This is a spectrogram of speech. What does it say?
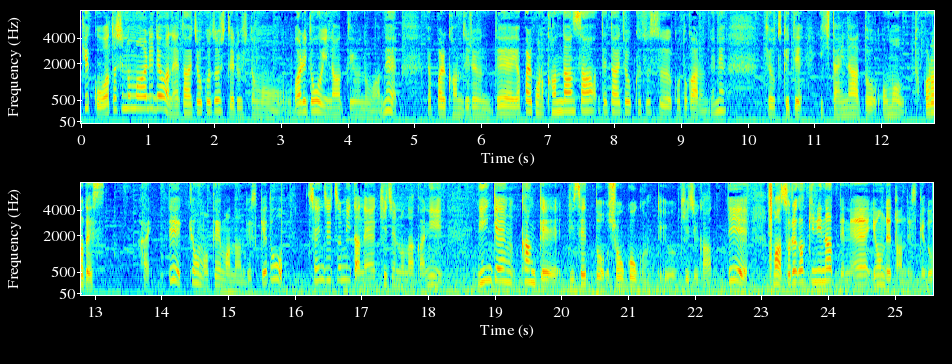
結構私の周りではね体調崩してる人も割と多いなっていうのはねやっぱり感じるんでやっぱりこの寒暖差で体調崩すことがあるんでね気をつけていきたいなと思うところです。はい、で今日のテーマなんですけど先日見たね記事の中に人間関係リセット症候群っていう記事があってまあそれが気になってね読んでたんですけど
